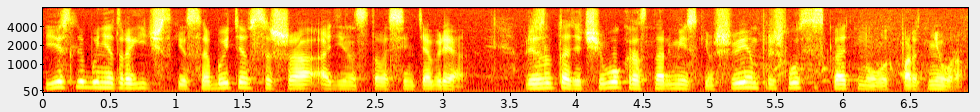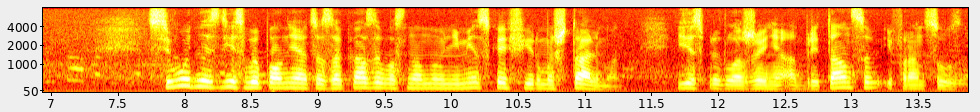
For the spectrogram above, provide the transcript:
если бы не трагические события в США 11 сентября, в результате чего красноармейским швеям пришлось искать новых партнеров. Сегодня здесь выполняются заказы в основном немецкой фирмы «Штальман». Есть предложения от британцев и французов.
